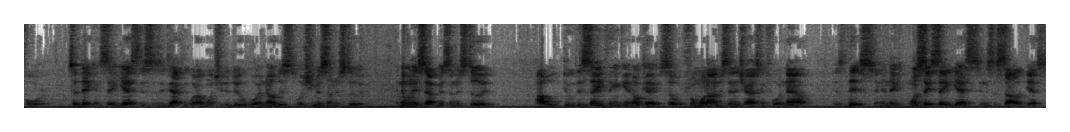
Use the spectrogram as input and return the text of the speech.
for so they can say, yes, this is exactly what I want you to do, or no, this is what you misunderstood. And then when they say I misunderstood, I will do the same thing again. Okay, so from what I understand that you're asking for now is this. And then they once they say yes, and it's a solid yes,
